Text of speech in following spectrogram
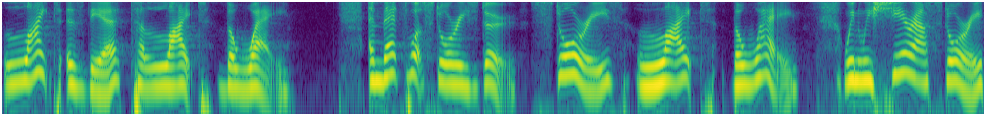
light is there to light the way. And that's what stories do. Stories light the way. When we share our story,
